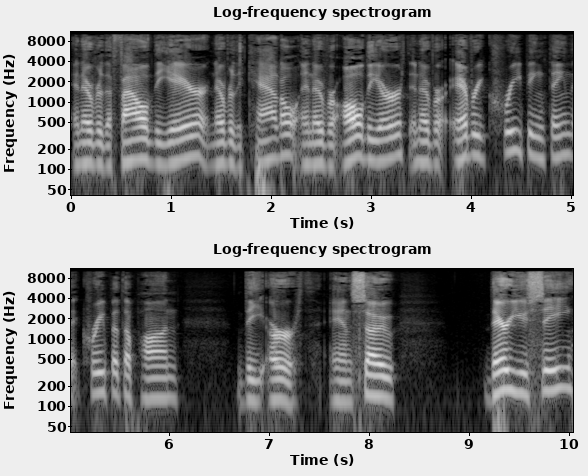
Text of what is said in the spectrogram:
and over the fowl of the air, and over the cattle, and over all the earth, and over every creeping thing that creepeth upon the earth. And so there you see,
